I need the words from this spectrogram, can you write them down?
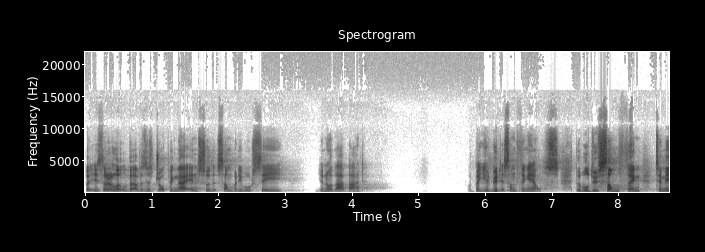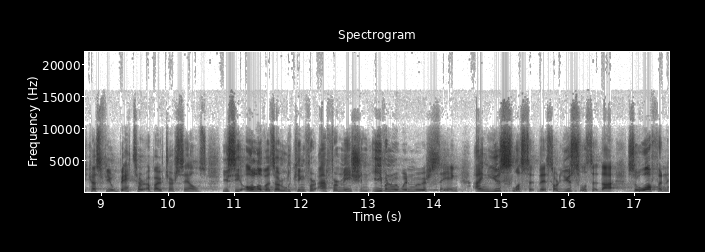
But is there a little bit of us is dropping that in so that somebody will say, You're not that bad? But you're good at something else that will do something to make us feel better about ourselves. You see, all of us are looking for affirmation, even when we're saying, I'm useless at this or useless at that. So often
